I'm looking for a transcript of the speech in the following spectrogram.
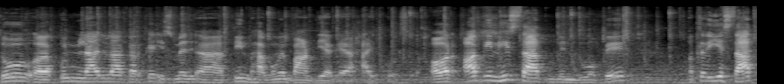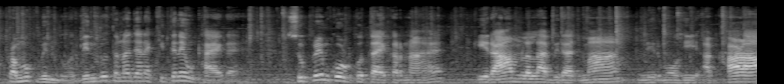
तो कुल मिला जुला करके इसमें तीन भागों में बांट दिया गया हाई कोर्ट से। और अब इन्हीं सात बिंदुओं पे मतलब ये सात प्रमुख बिंदु हैं। बिंदु तो न जाने कितने उठाए गए हैं। सुप्रीम कोर्ट को तय करना है कि रामलला विराजमान, निर्मोही अखाड़ा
